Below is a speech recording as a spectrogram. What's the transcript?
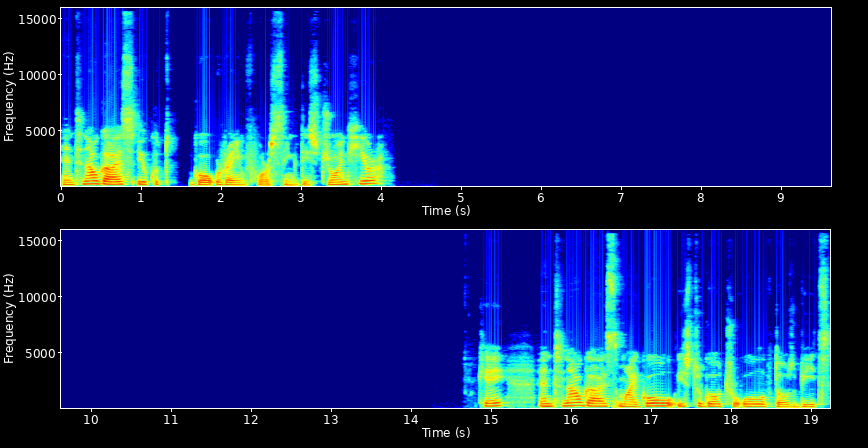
And now guys, you could go reinforcing this joint here. Okay and now guys my goal is to go through all of those beads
